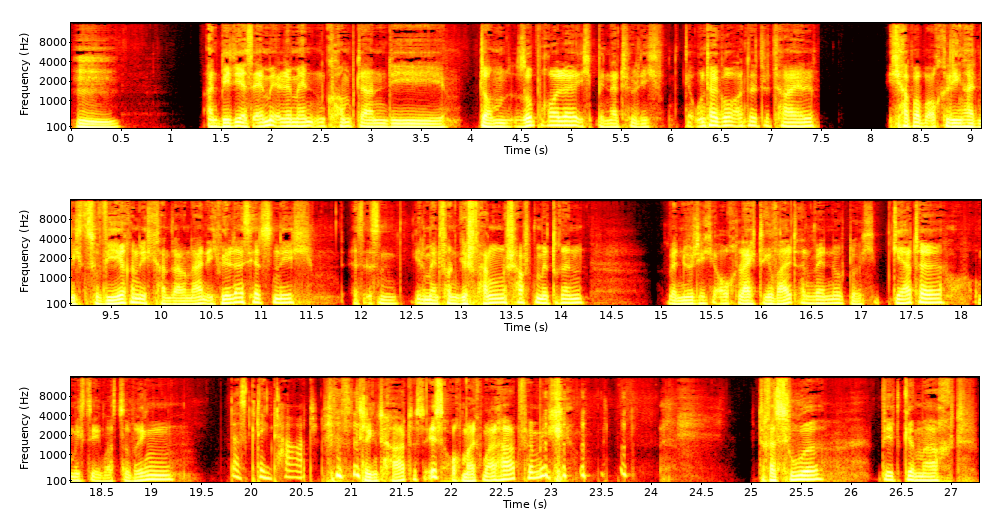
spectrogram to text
Mhm. An BDSM-Elementen kommt dann die Dom-Sub-Rolle. Ich bin natürlich der untergeordnete Teil. Ich habe aber auch Gelegenheit, mich zu wehren. Ich kann sagen, nein, ich will das jetzt nicht. Es ist ein Element von Gefangenschaft mit drin. Wenn nötig auch leichte Gewaltanwendung durch Gärte, um mich zu irgendwas zu bringen. Das klingt hart. Klingt hart. Es ist auch manchmal hart für mich. Dressur wird gemacht.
